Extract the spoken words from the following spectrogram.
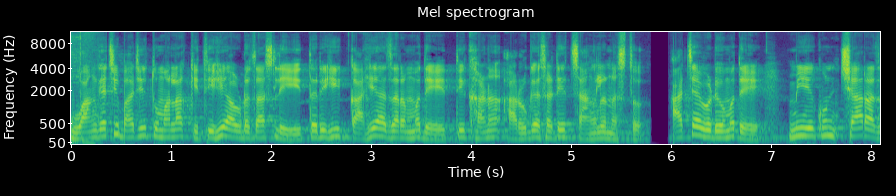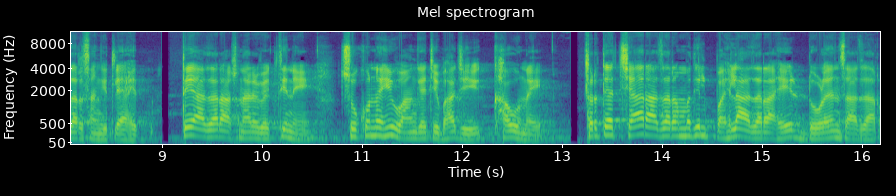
वांग्याची भाजी तुम्हाला कितीही आवडत असली तरीही काही आजारांमध्ये ती खाणं आरोग्यासाठी चांगलं नसतं. आजच्या व्हिडिओमध्ये मी एकूण चार आजार सांगितले आहेत. ते आजार असणाऱ्या व्यक्तीने चुकूनही वांग्याची भाजी खाऊ नये. तर त्या चार आजारांमधील पहिला आजार आहे डोळ्यांचा आजार.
